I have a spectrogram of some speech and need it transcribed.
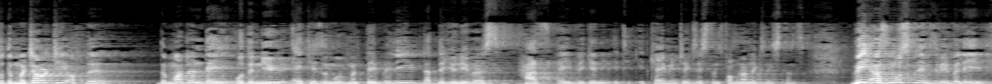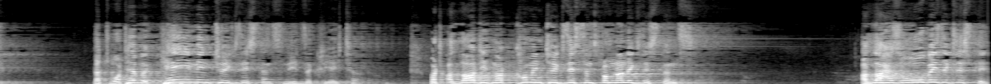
So the majority of the, the modern day or the new atheism movement, they believe that the universe has a beginning. It, it came into existence from non-existence. We as Muslims, we believe that whatever came into existence needs a creator. But Allah did not come into existence from non-existence. Allah has always existed.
